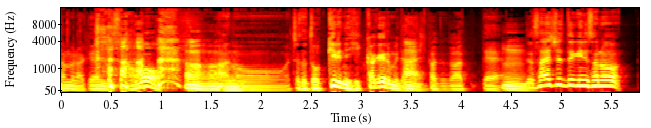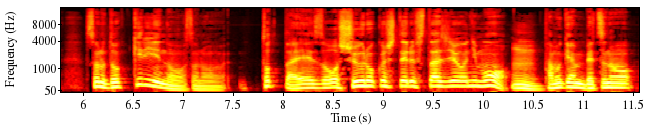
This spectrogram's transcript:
田村健二さんを、あのちょっとドッキリに引っ掛けるみたいな企画があって、で、最終的にその、そのドッキリの、その、撮った映像を収録してるスタジオにも、うん、タムケン別の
